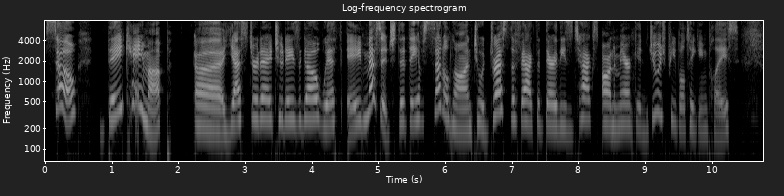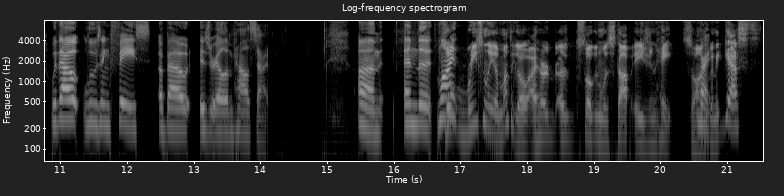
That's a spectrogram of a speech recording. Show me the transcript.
So they came up uh, yesterday, two days ago, with a message that they have settled on to address the fact that there are these attacks on American Jewish people taking place without losing face about Israel and Palestine. Um, and the line. So recently, a month ago, I heard a slogan was "Stop Asian Hate." So I'm Right. going to guess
